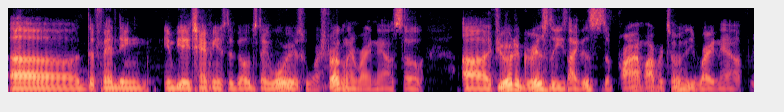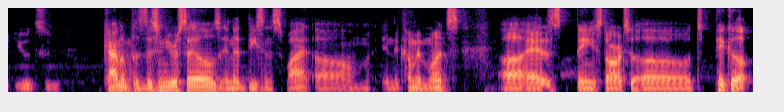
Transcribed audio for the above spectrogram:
uh defending NBA champions, the Golden State Warriors, who are struggling right now. So uh if you're the Grizzlies, like this is a prime opportunity right now for you to kind of position yourselves in a decent spot um in the coming months uh as things start to uh to pick up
